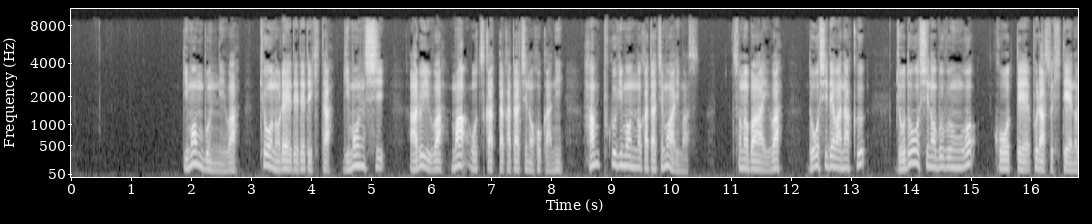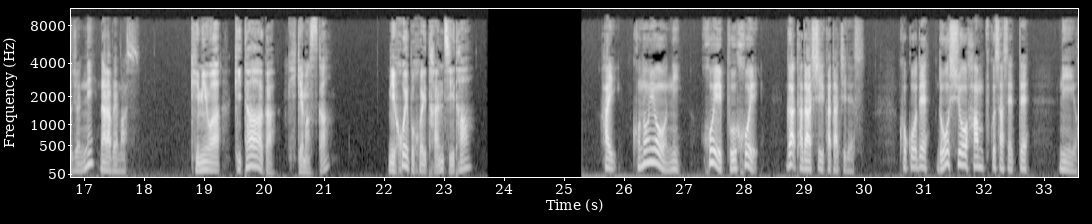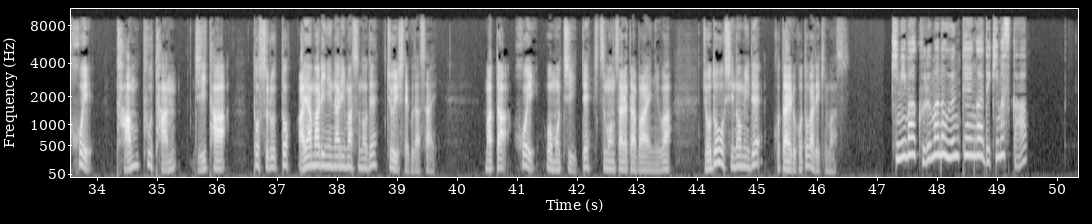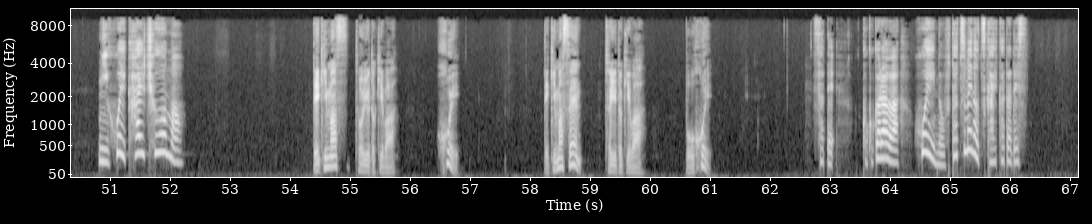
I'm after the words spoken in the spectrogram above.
疑問文には、今日の例で出てきた疑問詞、あるいはまを使った形の他に、反復疑問の形もあります。その場合は、動詞ではなく、助動詞の部分を肯定プラス否定の順に並べます。君はギターが弾けますか？你会不会弹吉他？はい。このように、ほえぷほえが正しい形です。ここで動詞を反復させて、にほえ、たんぷたん、じたとすると誤りになりますので注意してください。また、ほえを用いて質問された場合には、助動詞のみで答えることができます。君は車の運転ができますか？你会開車吗？できますというときは、会。できませんというときは、不会。さて、ここからは、会の二つ目の使い方です。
